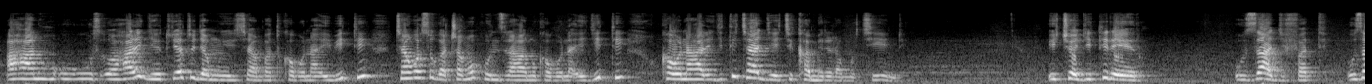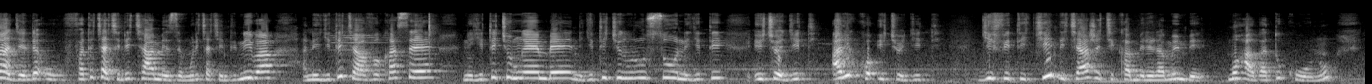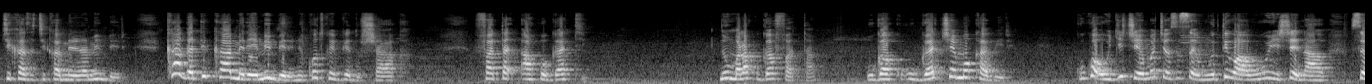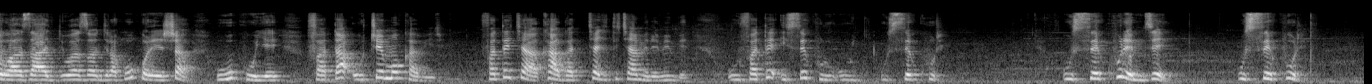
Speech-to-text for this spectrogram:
Ahantu hari igihe tujya tujya mu ishyamba tukabona ibiti cyangwa se ugaca nko ku nzira ahantu ukabona igiti ukabona hari igiti cyagiye kikamerera mu kindi. Icyo giti rero uzagifate. Uzagende ufate cya kindi cyameze muri cya kindi. Niba ni igiti cya voka se ni igiti cy'umwembe ni igiti cy'urusu ni igiti icyo giti. Ariko icyo giti gifite ikindi cyaje kikamereramo imbere. Mo hagati ukuntu kikaza kikamereramo imbere. Ka gati kamereyemo imbere niko twebwe dushaka. Fata ako gati. Numara kugafata ugacemo kabiri. Kuko ugiciyemo cyose se umuti waba uwishe nawe se wazongera kuwukoresha uwukuye. Fata ucemo kabiri. Ufate cya giti cyamereyemo imbere. Ufate isekuru usekure. Usekure mbye. Usekure.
